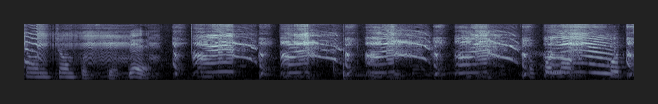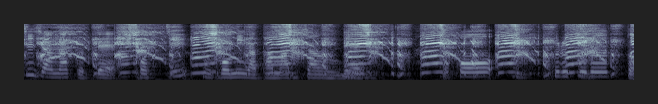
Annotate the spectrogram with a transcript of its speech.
ちょんちょんとつけてここのこっちじゃなくてこっちにゴミが溜まっちゃうんでここをくるくるっと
